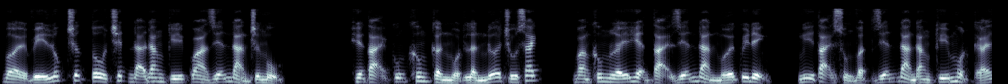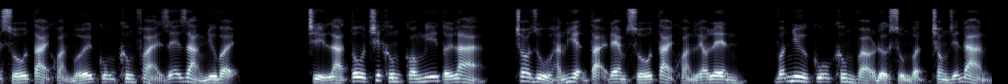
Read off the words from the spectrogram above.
bởi vì lúc trước tô chết đã đăng ký qua diễn đàn chương mục. Hiện tại cũng không cần một lần nữa chú sách, bằng không lấy hiện tại diễn đàn mới quy định, nghĩ tại sủng vật diễn đàn đăng ký một cái số tài khoản mới cũng không phải dễ dàng như vậy. Chỉ là tô chết không có nghĩ tới là, cho dù hắn hiện tại đem số tài khoản leo lên, vẫn như cũ không vào được sủng vật trong diễn đàn.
